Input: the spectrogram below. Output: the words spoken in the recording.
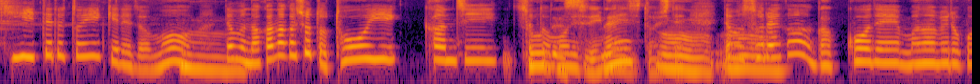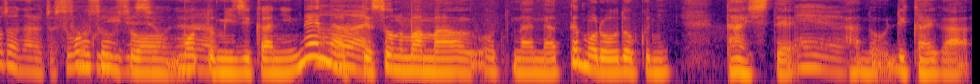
聞いてるといいけれども、うん。でもなかなかちょっと遠い感じだと思うんですよイメージとして、うん。でもそれが学校で学べることになるとすごくいいですよね。そうそうそう。もっと身近に、ねはいなってそのまま大人になっても朗読に対して、ええ。あの理解が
